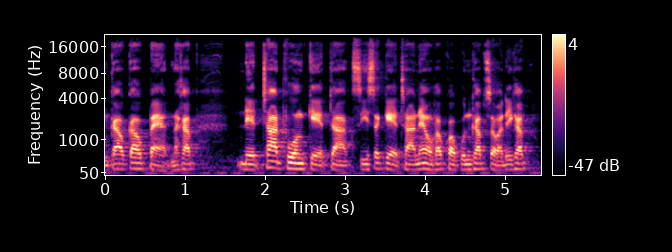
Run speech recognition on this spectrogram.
0815851998 นะครับ เดชชาติพวงเกตจากศรีสะเกตชาแนลครับ ขอบคุณครับ สวัสดีครับ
